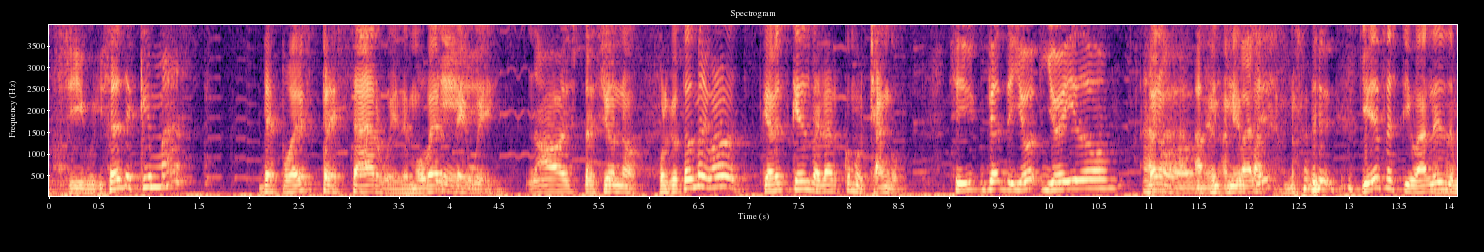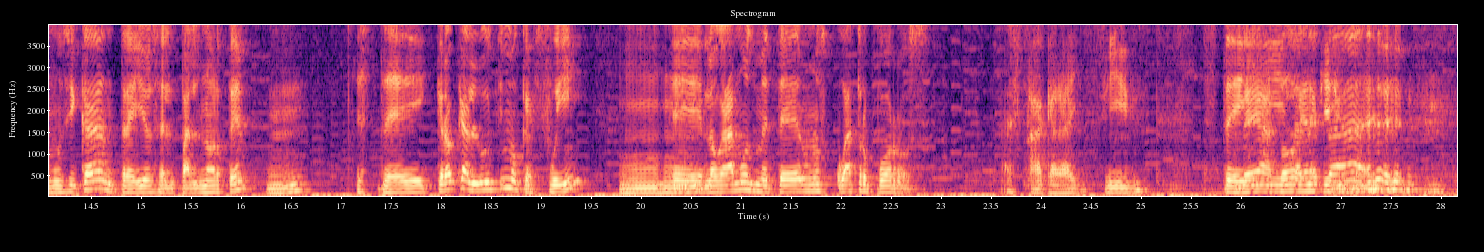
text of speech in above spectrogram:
Sí, güey. ¿Y sabes de qué más? De poder expresar, güey, de moverte, Sí. güey. No, es ¿Sí o no? Porque estás marihuana que a veces quieres bailar como chango. Sí, fíjate, yo, yo he ido a, Bueno, a a mí- a mí me festivales. pasa, ¿no? yo he ido a festivales de música, entre ellos el Pal Norte. Este, y creo que al último que fui, eh, logramos meter unos cuatro porros. Ah, caray. Sí. Este, Vea, y todo la bien aquí. neta,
